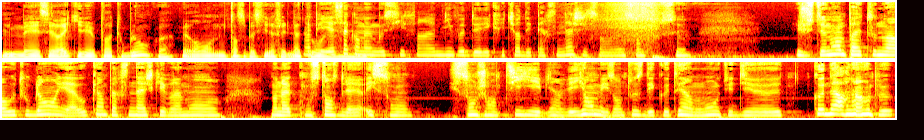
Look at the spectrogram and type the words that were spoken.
mais c'est vrai qu'il est pas tout blanc, quoi. Mais bon, en même temps, c'est parce qu'il a fait de la Ah, tôle. puis il y a ça quand même aussi. Enfin, au niveau de l'écriture des personnages, ils sont, ils sont tous euh, justement pas tout noir ou tout blanc. Il y a aucun personnage qui est vraiment dans la constance de la... Ils sont, ils sont gentils et bienveillants, mais ils ont tous des côtés à un moment où tu te dis euh, connard là un peu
